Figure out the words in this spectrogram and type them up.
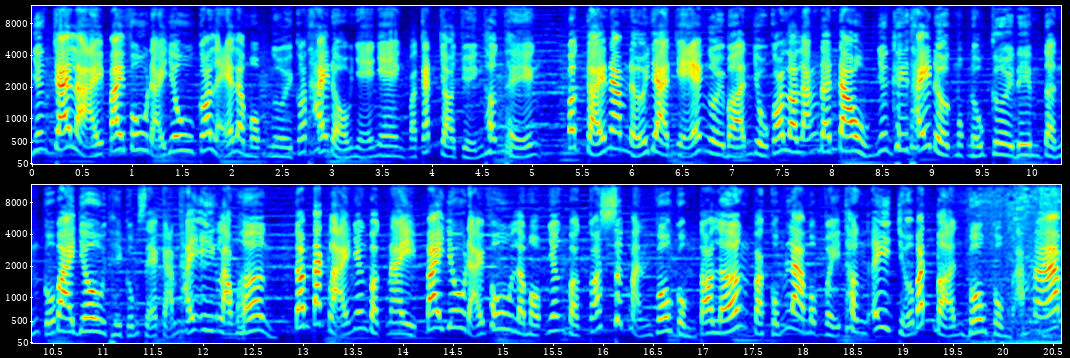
nhưng trái lại, Bai Phu Đại Du có lẽ là một người có thái độ nhẹ nhàng và cách trò chuyện thân thiện. Bất kể nam nữ già trẻ, người bệnh dù có lo lắng đến đâu, nhưng khi thấy được một nụ cười điềm tĩnh của Bai Du thì cũng sẽ cảm thấy yên lòng hơn. Tóm tắt lại nhân vật này, Bai Du Đại Phu là một nhân vật có sức mạnh vô cùng to lớn và cũng là một vị thần y chữa bách bệnh vô cùng ấm áp.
